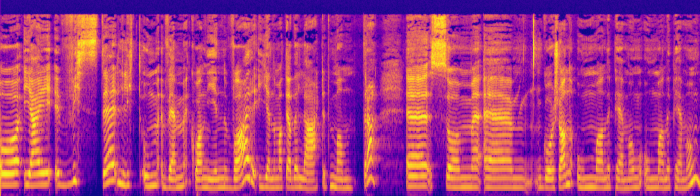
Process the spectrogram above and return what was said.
Og jeg visste litt om hvem Kuan Yin var, gjennom at jeg hadde lært et mantra eh, som eh, går sånn Om mani pemong, om mani pemong.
